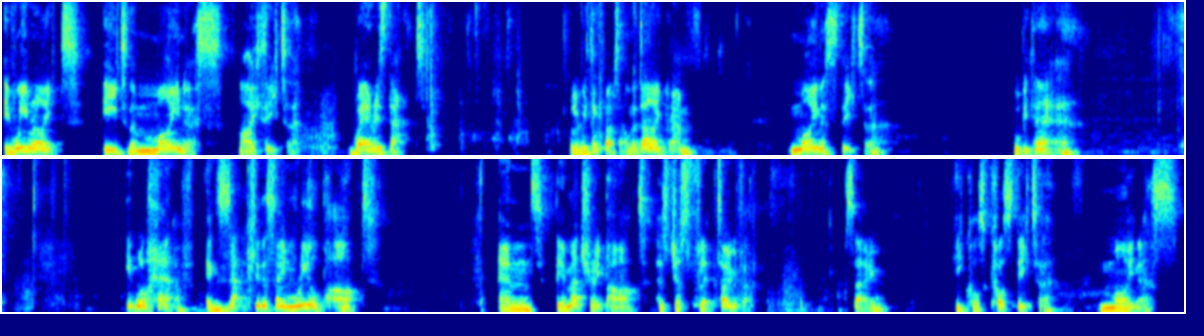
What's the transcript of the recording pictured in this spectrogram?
If we write e to the minus i theta, where is that? Well, if we think about it on the diagram, minus theta will be there. It will have exactly the same real part, and the imaginary part has just flipped over. So equals cos theta minus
